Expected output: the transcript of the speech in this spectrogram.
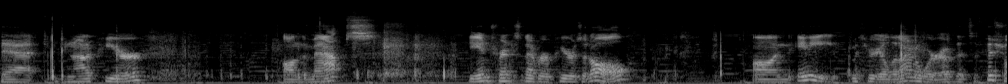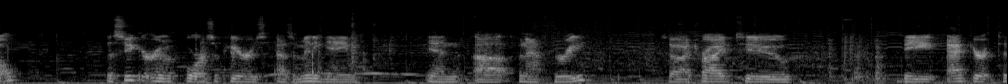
that do not appear on the maps. The entrance never appears at all on any material that I'm aware of that's official. The secret room, of course, appears as a mini game in uh, FNAF 3. So I tried to be accurate to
